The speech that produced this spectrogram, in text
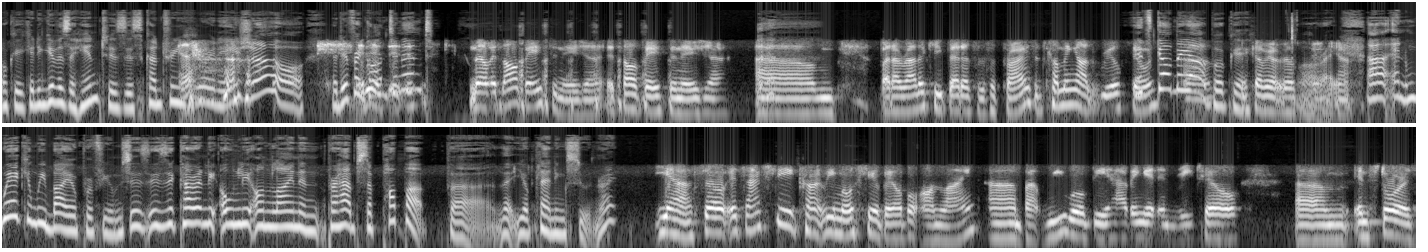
Okay, can you give us a hint? Is this country here in Asia or a different It is- continent? it is- no, it's all based in Asia. It's all based in Asia. Um, but I'd rather keep that as a surprise. It's coming out real soon. It's coming Uh, up, okay. It's coming out real soon. All right. Yeah. Uh, and where can we buy your perfumes? Is, is it currently only online and perhaps a pop up uh, that you're planning soon, right? Yeah, so it's actually currently mostly available online, uh, but we will be having it in retail um, in stores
